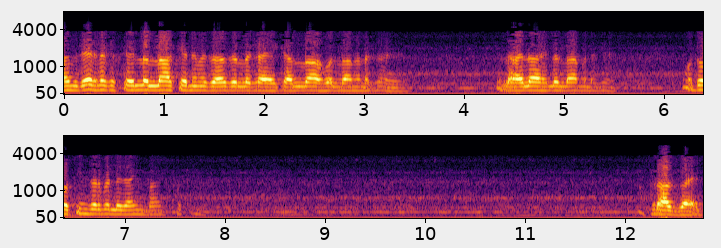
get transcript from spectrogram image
آدمی دیکھ لے کہ اللہ کہنے میں زیادہ دل لگائے کہ اللہ اللہ میں لگائے لا الہ الا اللہ میں لگائے وہ دو تین ضربے لگائیں بات پتہ افراد زائد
